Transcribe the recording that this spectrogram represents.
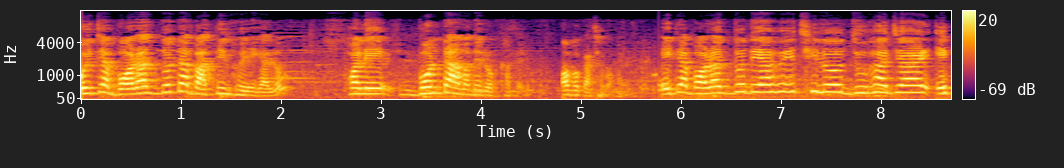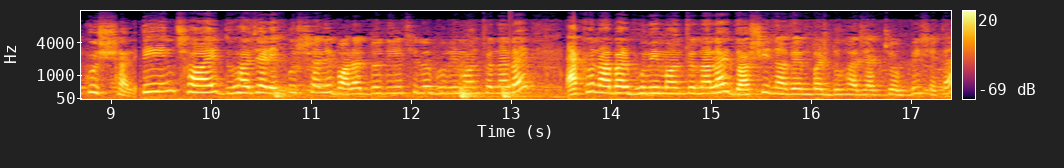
ওইটা বরাদ্দটা বাতিল হয়ে গেল, ফলে বনটা আমাদের রক্ষা পেল, অবকাশ এটা বরাদ্দ দেয়া হয়েছিল দু একুশ সালে। তিন ছয় দু একুশ সালে বরাদ্দ দিয়েছিল ভূমি মন্ত্রণালয়, এখন আবার ভূমি মন্ত্রণালয় দশই নভেম্বর দু হাজার চব্বিশ এটা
